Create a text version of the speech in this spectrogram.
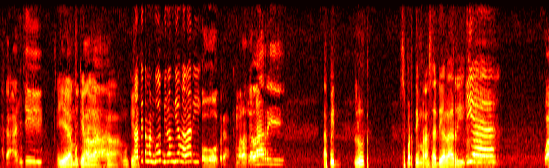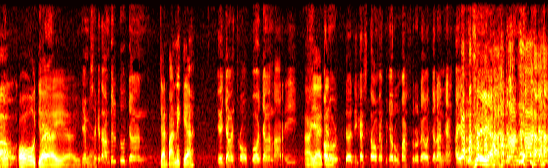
ada anjing. Iya mungkin ya. Ah, mungkin. tapi teman gue bilang dia nggak lari Tuh, ternyata malah nggak lari. Tapi lu seperti merasa dia lari. iya Wow. Oh, ya, iya, iya. yang bisa kita ambil tuh jangan Jangan panik ya. Ya jangan ceroboh jangan lari Ah, iya, kalau udah dikasih tahu yang punya rumah suruh lewat jalan yang ayo Iya. jalan A jangan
